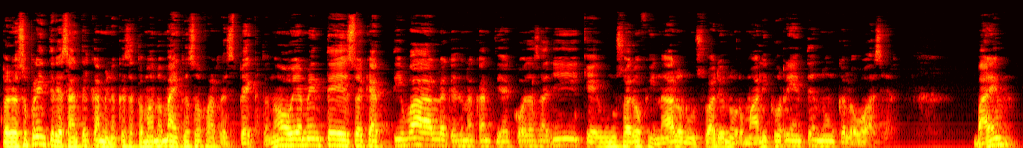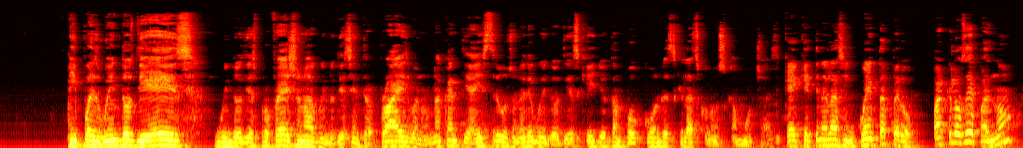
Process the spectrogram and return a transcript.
pero es súper interesante el camino que está tomando Microsoft al respecto, ¿no? Obviamente eso hay que activarlo, hay que hacer una cantidad de cosas allí que un usuario final o un usuario normal y corriente nunca lo va a hacer, ¿vale? Y pues Windows 10, Windows 10 Professional, Windows 10 Enterprise, bueno, una cantidad de distribuciones de Windows 10 que yo tampoco es que las conozca mucho, así que hay que tenerlas en cuenta, pero para que lo sepas, ¿no?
